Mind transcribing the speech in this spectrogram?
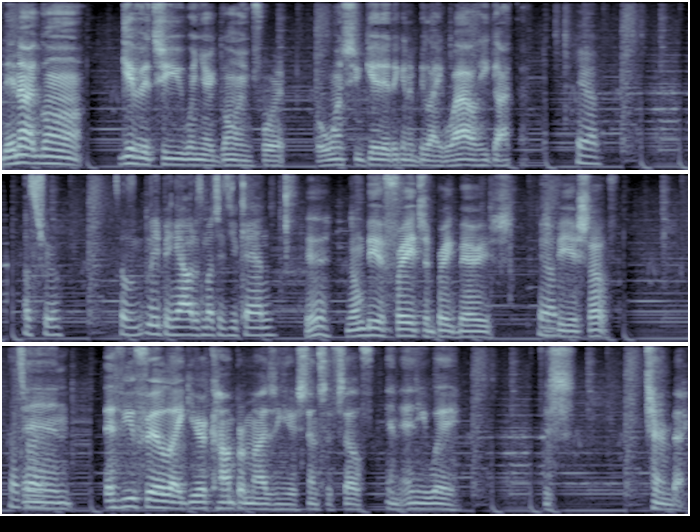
They're not gonna give it to you when you're going for it, but once you get it, they're gonna be like, "Wow, he got that." Yeah. That's true. So leaping out as much as you can. Yeah. Don't be afraid to break barriers. Yeah. Just be yourself. That's right. And if you feel like you're compromising your sense of self in any way, just turn back.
